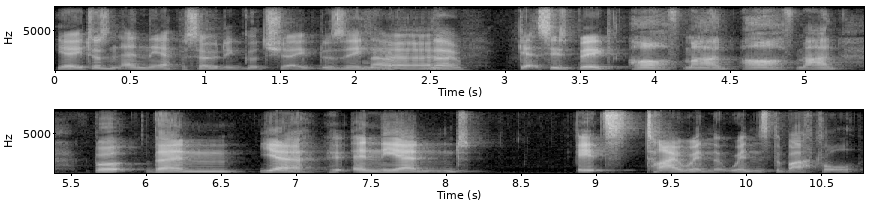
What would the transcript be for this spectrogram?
Yeah, he doesn't end the episode in good shape, does he? No, Uh, no. Gets his big half man, half man, but then yeah, in the end, it's Tywin that wins the battle.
